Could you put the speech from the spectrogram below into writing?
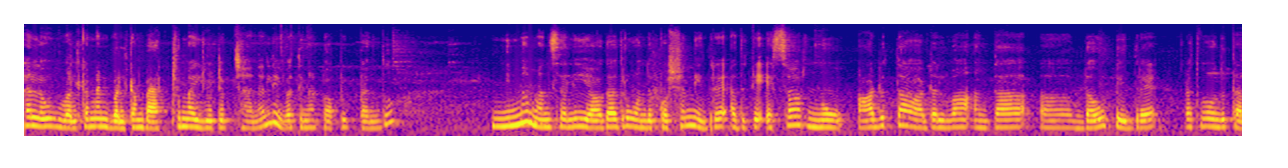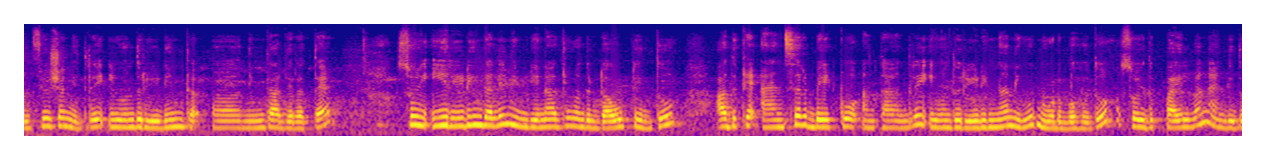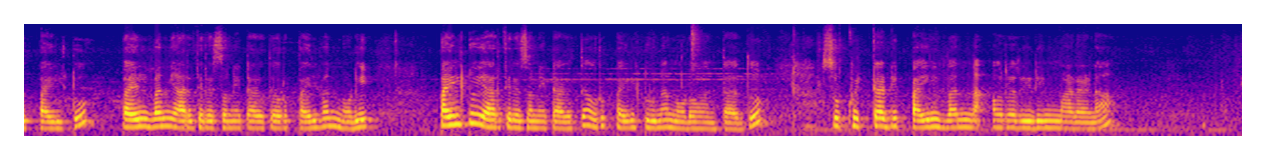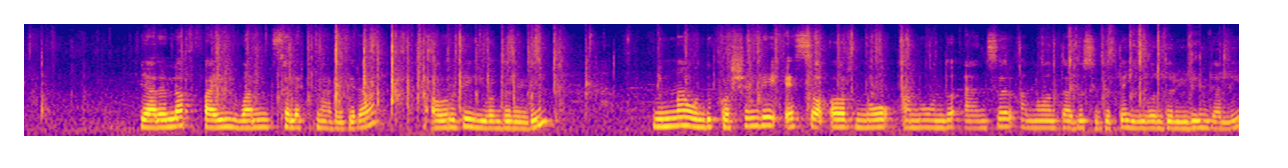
Hello welcome and welcome back to my YouTube channel ಇವತ್ತಿನ topic ಬಂದು ನಿಮ್ಮ ಮನಸ್ಸಲ್ಲಿ ಯಾವುದಾದ್ರೂ ಒಂದು ಕ್ವಶನ್ ಇದ್ದರೆ ಅದಕ್ಕೆ ಎಸ್ ಆರ್ ನೋ ಆಡುತ್ತಾ ಆಡಲ್ವಾ ಅಂತ ಡೌಟ್ ಇದ್ದರೆ ಅಥವಾ ಒಂದು ಕನ್ಫ್ಯೂಷನ್ ಇದ್ದರೆ ಈ ಒಂದು ರೀಡಿಂಗ್ ನಿಮ್ಮದಾಗಿರುತ್ತೆ ಸೊ ಈ ರೀಡಿಂಗಲ್ಲಿ ನಿಮ್ಗೇನಾದರೂ ಒಂದು ಡೌಟ್ ಇದ್ದು ಅದಕ್ಕೆ ಆನ್ಸರ್ ಬೇಕು ಅಂತ ಅಂದರೆ ಈ ಒಂದು ರೀಡಿಂಗ್ನ ನೀವು ನೋಡಬಹುದು. ಸೊ ಇದು ಪೈಲ್ ಒನ್ ಆ್ಯಂಡ್ ಇದು ಪೈಲ್ ಟು ಪೈಲ್ ಒನ್ ಯಾರಿಗೆ ರೆಸೋನೇಟ್ ಆಗುತ್ತೆ ಅವರು ಪೈಲ್ ಒನ್ ನೋಡಿ. ಪೈಲ್ ಟು ಯಾರಿಗೆ ರೆಸೊನೇಟ್ ಆಗುತ್ತೆ? ಅವರು ಪೈಲ್ ಟೂನ ನೋಡೋ ಅಂಥದ್ದು ಸೊ ಕ್ವಿಕ್ಕಾಗಿ ಪೈಲ್ ಒನ್ ಅವರ ರೀಡಿಂಗ್ ಮಾಡೋಣ. ಯಾರೆಲ್ಲ ಪೈಲ್ ಒನ್ ಸೆಲೆಕ್ಟ್ ಮಾಡಿದ್ದೀರಾ, ಅವ್ರಿಗೆ ಈ ಒಂದು ರೀಡಿಂಗ್ ನಿಮ್ಮ ಒಂದು ಕ್ವಶನ್ಗೆ ಎಸ್ ಆರ್ ನೋ ಅನ್ನೋ ಒಂದು ಆನ್ಸರ್ ಅನ್ನುವಂಥದ್ದು ಸಿಗುತ್ತೆ ಈ ಒಂದು ರೀಡಿಂಗಲ್ಲಿ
